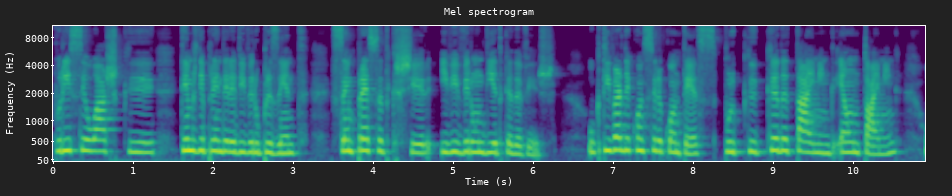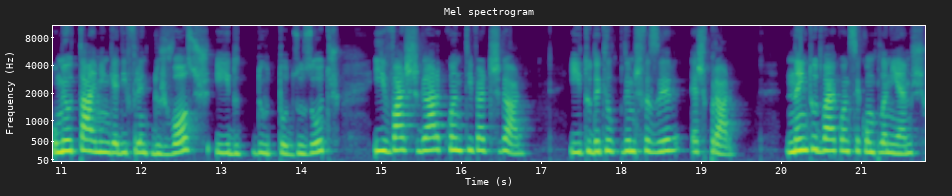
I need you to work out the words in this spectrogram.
Por isso eu acho que temos de aprender a viver o presente sem pressa de crescer e viver um dia de cada vez. O que tiver de acontecer acontece, porque cada timing é um timing. O meu timing é diferente dos vossos e de, de todos os outros, e vai chegar quando tiver de chegar. E tudo aquilo que podemos fazer é esperar. Nem tudo vai acontecer como planeamos,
